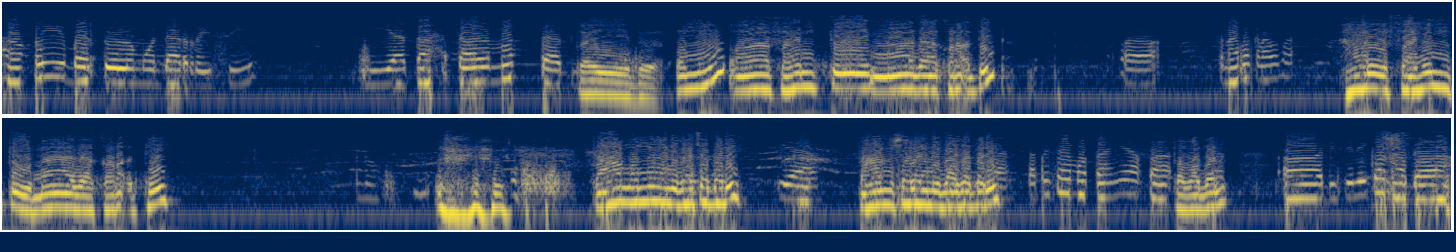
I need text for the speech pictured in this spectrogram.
haqibatul mudarrisi? Hiya tahtal maktabi. طيب أمو آه، فهمت ماذا قرأت Eh, Kenapa kenapa Pak? Hal fahimti mada qara'ti? Aduh. Paham mau yang dibaca tadi? Iya. Paham insyaallah yang dibaca tadi? Ya, tapi saya mau tanya Pak. Apa Uh, di sini kan ada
